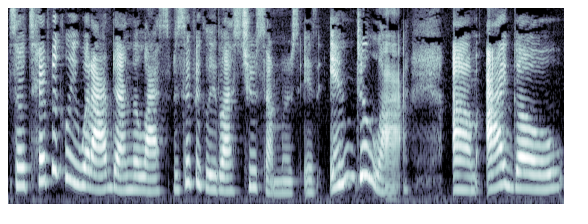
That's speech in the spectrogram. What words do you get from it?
So typically what I've done the last specifically the last two summers is in July, um, I go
